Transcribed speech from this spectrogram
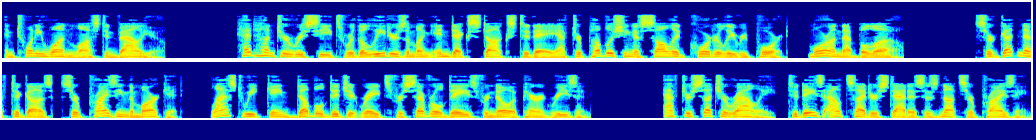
and 21 lost in value. Headhunter receipts were the leaders among index stocks today after publishing a solid quarterly report, more on that below. Surgutneftegaz, surprising the market, last week gained double-digit rates for several days for no apparent reason. After such a rally, today's outsider status is not surprising.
